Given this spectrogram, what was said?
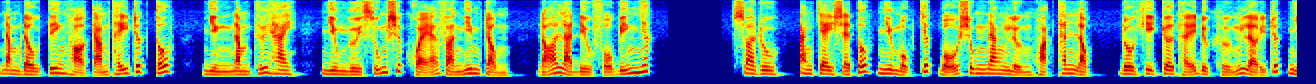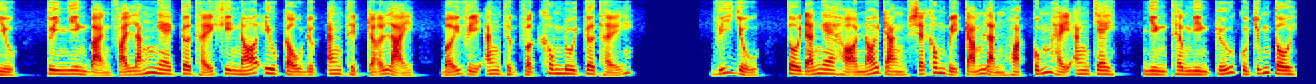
Năm đầu tiên họ cảm thấy rất tốt, nhưng năm thứ hai, nhiều người xuống sức khỏe và nghiêm trọng, đó là điều phổ biến nhất. Soaru, ăn chay sẽ tốt như một chất bổ sung năng lượng hoặc thanh lọc, đôi khi cơ thể được hưởng lợi rất nhiều, tuy nhiên bạn phải lắng nghe cơ thể khi nó yêu cầu được ăn thịt trở lại, bởi vì ăn thực vật không nuôi cơ thể. Ví dụ, tôi đã nghe họ nói rằng sẽ không bị cảm lạnh hoặc cúng hãy ăn chay, nhưng theo nghiên cứu của chúng tôi,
